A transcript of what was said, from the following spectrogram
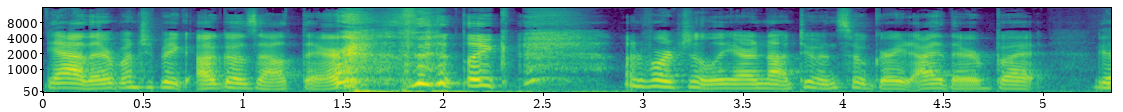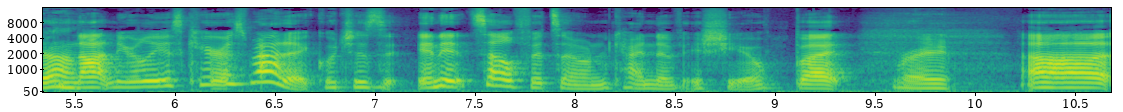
yeah, there are a bunch of big uggos out there that like unfortunately are not doing so great either, but Yeah. not nearly as charismatic, which is in itself its own kind of issue. But Right. Uh,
